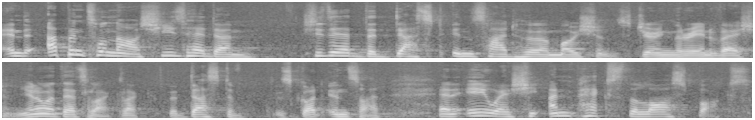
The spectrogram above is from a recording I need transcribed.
and up until now, she's had. Um, she had the dust inside her emotions during the renovation. You know what that's like? Like the dust has got inside. And anyway, she unpacks the last box.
